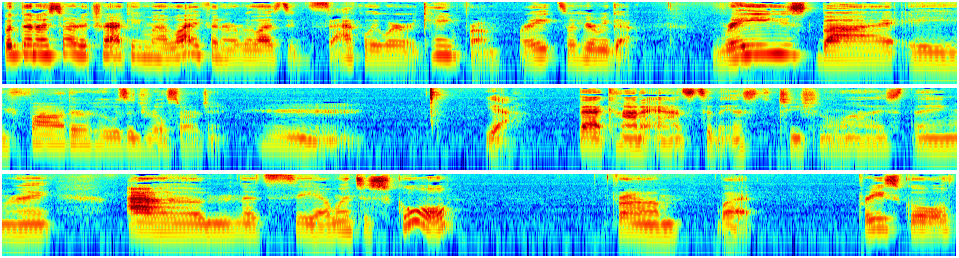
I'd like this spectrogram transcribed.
But then I started tracking my life and I realized exactly where it came from, right? So here we go. Raised by a father who was a drill sergeant. Hmm. Yeah, that kind of adds to the institutionalized thing, right? Um, let's see. I went to school from what? Preschool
